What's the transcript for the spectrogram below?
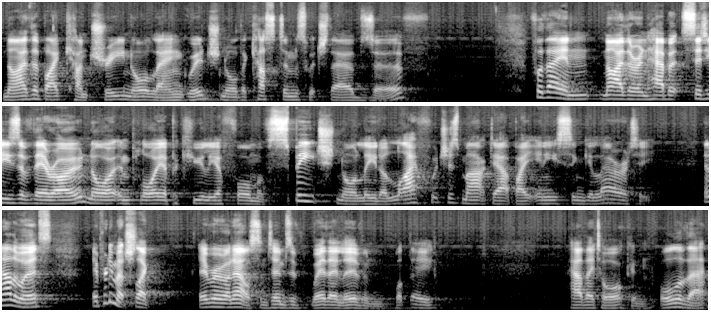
neither by country, nor language, nor the customs which they observe. For they neither inhabit cities of their own, nor employ a peculiar form of speech, nor lead a life which is marked out by any singularity. In other words, they're pretty much like everyone else in terms of where they live and what they, how they talk and all of that.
